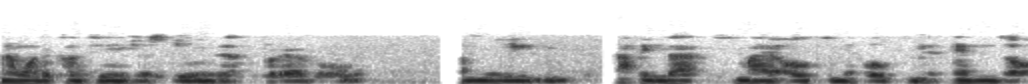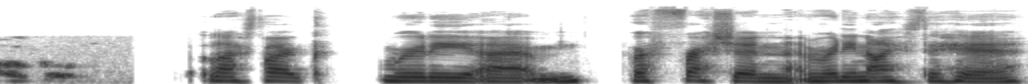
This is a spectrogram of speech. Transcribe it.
And I want to continue just doing that forever. I mean, I think that's my ultimate, ultimate end goal. That's like really um, refreshing and really nice to hear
